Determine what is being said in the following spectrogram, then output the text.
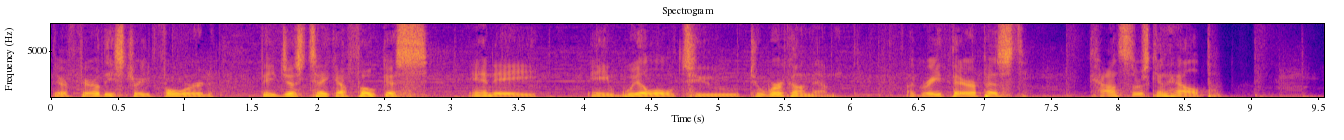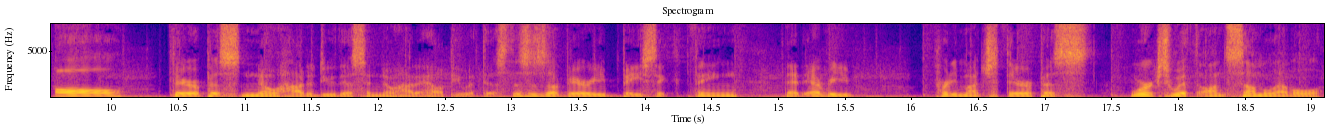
they're fairly straightforward. They just take a focus and a, a will to, to work on them. A great therapist, counselors can help. All therapists know how to do this and know how to help you with this. This is a very basic thing that every pretty much therapists works with on some level.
